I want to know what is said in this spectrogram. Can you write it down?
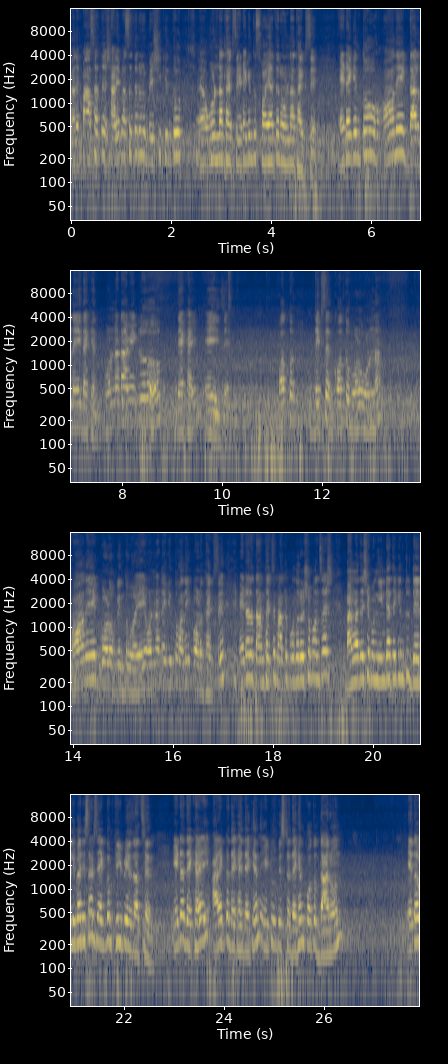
মানে পাঁচ হাতে, সাড়ে পাঁচ হাতেরও বেশি কিন্তু ওড়না থাকছে। এটা কিন্তু ছয় হাতের ওড়না থাকছে। এটা কিন্তু অনেক দারুণ। এই দেখেন, ওড়নাটা আমি একটু দেখাই। এই যে, কত দেখছেন কত বড় ওড়না? অনেক বড় কিন্তু এই ওড়নাটা কিন্তু অনেক বড় থাকছে। এটার দাম থাকছে মাত্র পনেরোশো পঞ্চাশ। বাংলাদেশ এবং ইন্ডিয়াতে কিন্তু ডেলিভারি চার্জ একদম ফ্রি পেয়ে যাচ্ছেন। এটা দেখাই, আরেকটা দেখাই দেখেন, এই টু পিসটা দেখেন কত দারুণ। এটাও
